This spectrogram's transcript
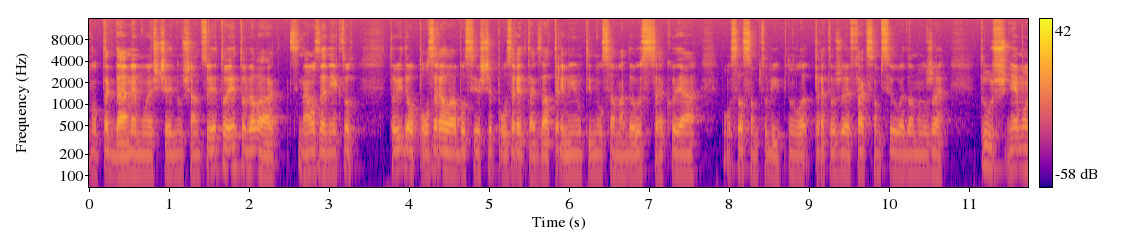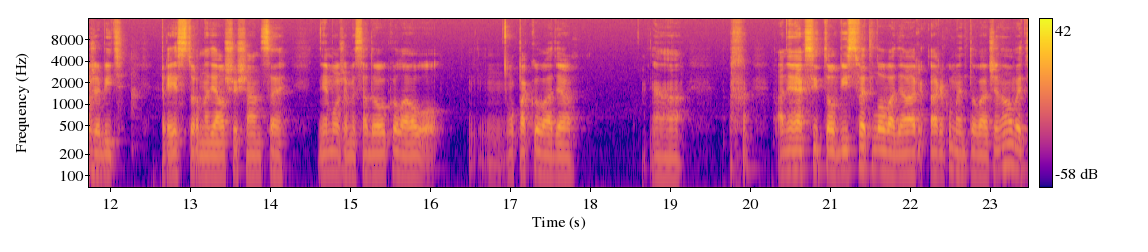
no tak dajme mu ešte jednu šancu. Je to, je to veľa, ak si naozaj niekto to video pozrel alebo si ešte pozrieť, tak za 3 minúty musel mať dosť ako ja. Musel som to vypnúť, pretože fakt som si uvedomil, že tu už nemôže byť priestor na ďalšie šance. Nemôžeme sa dookola opakovať a, a, a nejak si to vysvetľovať a argumentovať, že no veď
